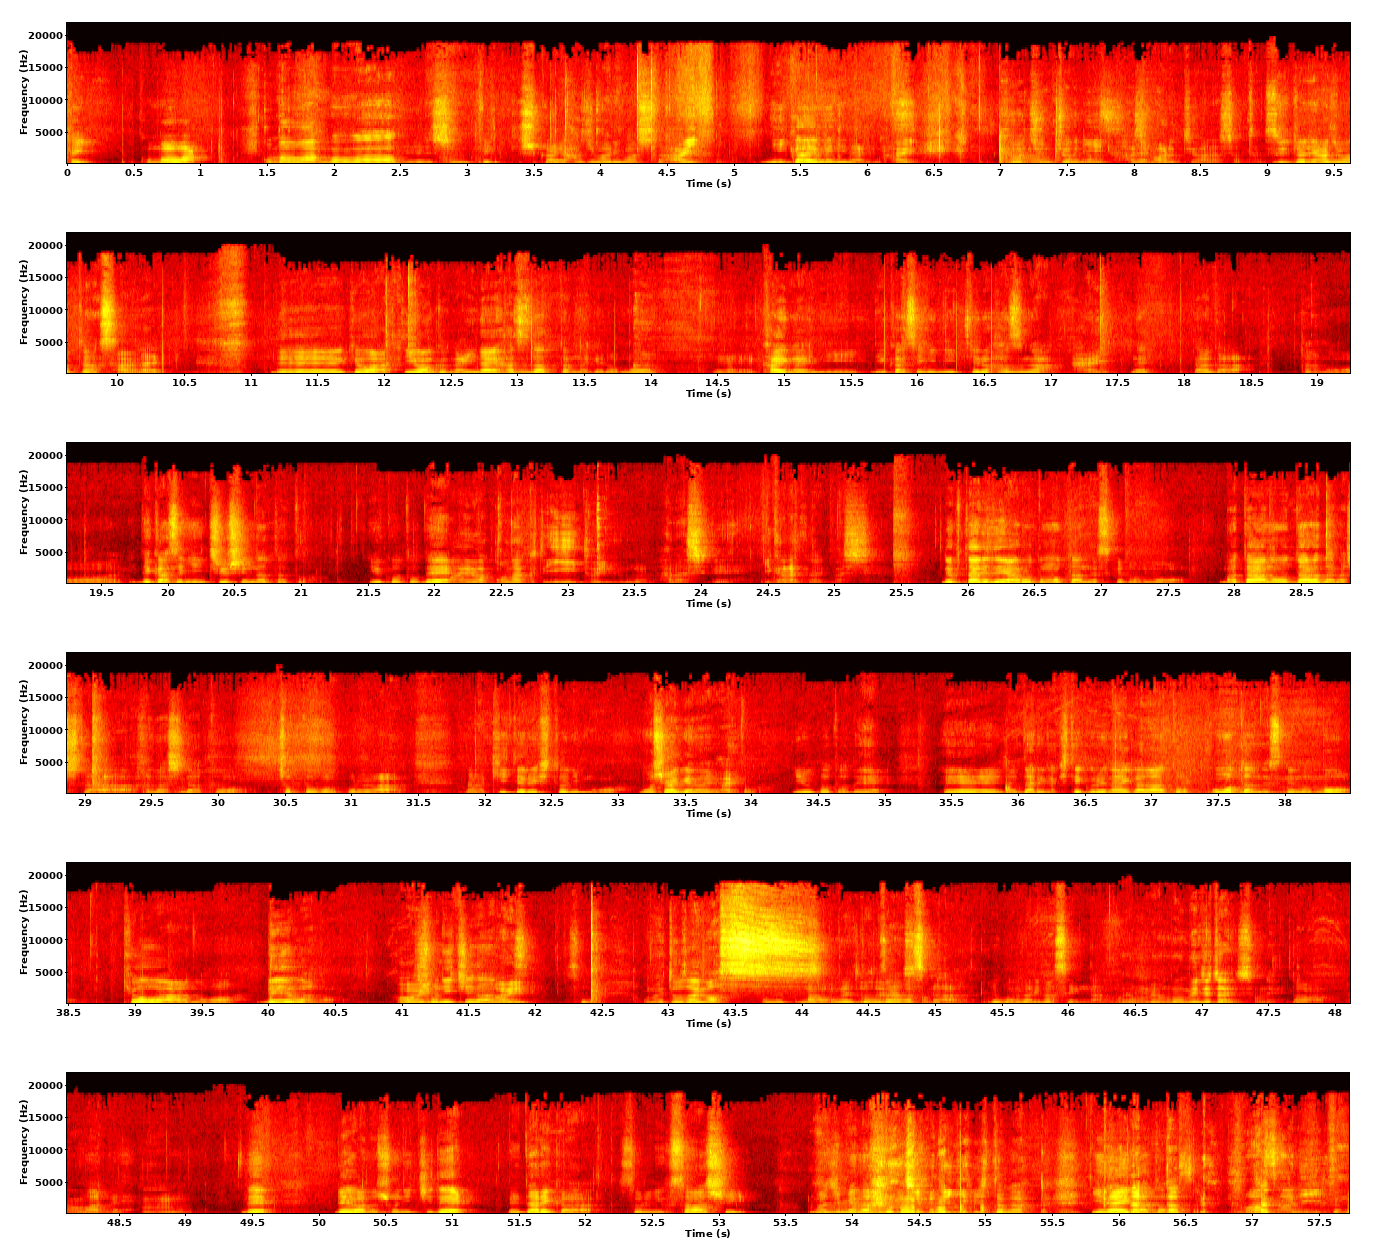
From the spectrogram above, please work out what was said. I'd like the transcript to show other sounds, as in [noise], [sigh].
はい、こんばんは。こんばんは。こんばんは。えー新決起会始まりました。はい。2回目になります。はい。今日は順調に始まるっていう話だったんですけ順調に始まってます。はいはい。で、今日は T1 君がいないはずだったんだけども、えー海外に出稼ぎに行ってるはずが、ど。はい。ね、なんか、あのー出稼ぎに中止になったということおで、前は来なくていいという話で行かなくなりましで2人でやろうと思ったんですけどもまたあのダラダラした話だとちょっとこれはあ聞いてる人にも申し訳ないなということで、えーじゃあ誰か来てくれないかなと思ったんですけども今日はあの令和のはい。初日なんです、はい。そう。た。おめでとうございまおす。めまあ、おめでとうございます本かよくわかりませんが。おめもうおめでたいですよね。ああまあね、うん。で令和の初日でで誰かそれにふさわしい真面目な話ができる人がいないかと。まさに。[laughs]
